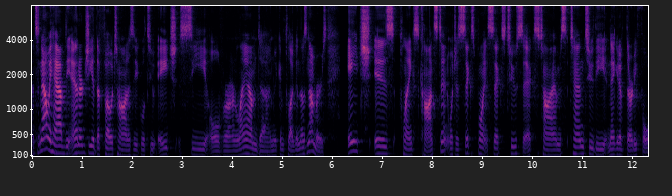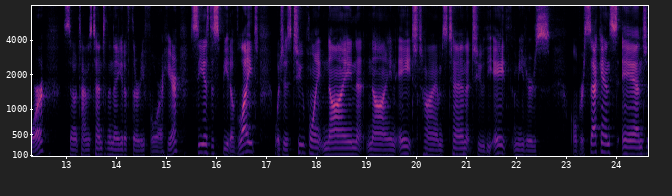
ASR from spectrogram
And so now we have the energy of the photon is equal to hc over lambda, and we can plug in those numbers h is Planck's constant, which is 6.626 times 10 to the negative 34. So times 10 to the negative 34 here. c is the speed of light, which is 2.998 times 10 to the 8th meters over seconds and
